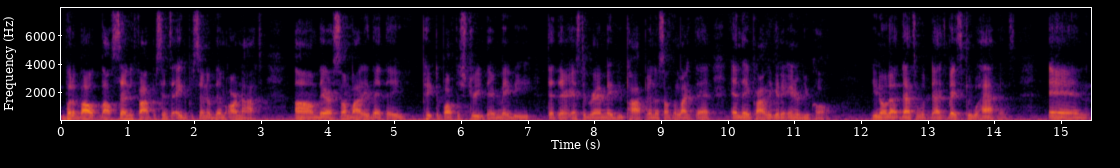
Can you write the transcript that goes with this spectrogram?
but about about 75% to 80% of them are not um, they're somebody that they've picked up off the street. There may be that their Instagram may be popping or something like that, and they probably get an interview call. You know that that's what that's basically what happens, and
